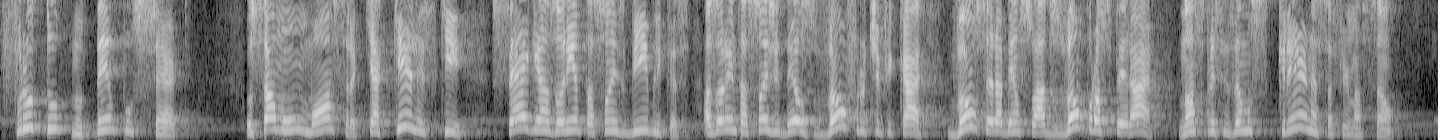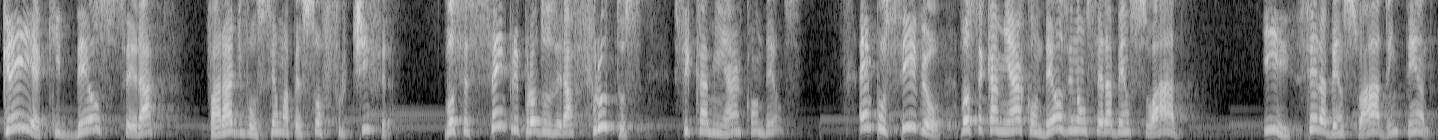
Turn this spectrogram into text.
fruto no tempo certo. O salmo 1 mostra que aqueles que seguem as orientações bíblicas, as orientações de Deus, vão frutificar, vão ser abençoados, vão prosperar. Nós precisamos crer nessa afirmação. Creia que Deus será, fará de você uma pessoa frutífera. Você sempre produzirá frutos se caminhar com Deus. É impossível você caminhar com Deus e não ser abençoado. E ser abençoado, entenda,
